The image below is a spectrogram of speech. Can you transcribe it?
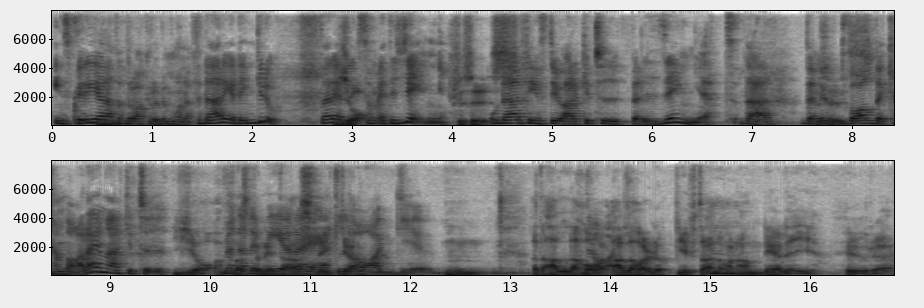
inspirerat av Drakar och Demoner, för där är det en grupp. Där är det Mm. Ja. liksom ett gäng. Precis. Och där finns det ju arketyper i gänget där den Precis. utvalde kan vara en arketyp. Ja, Men där det mera är ett lag. Att alla har, alla har en uppgift och alla Mm. har en andel i hur... eh,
